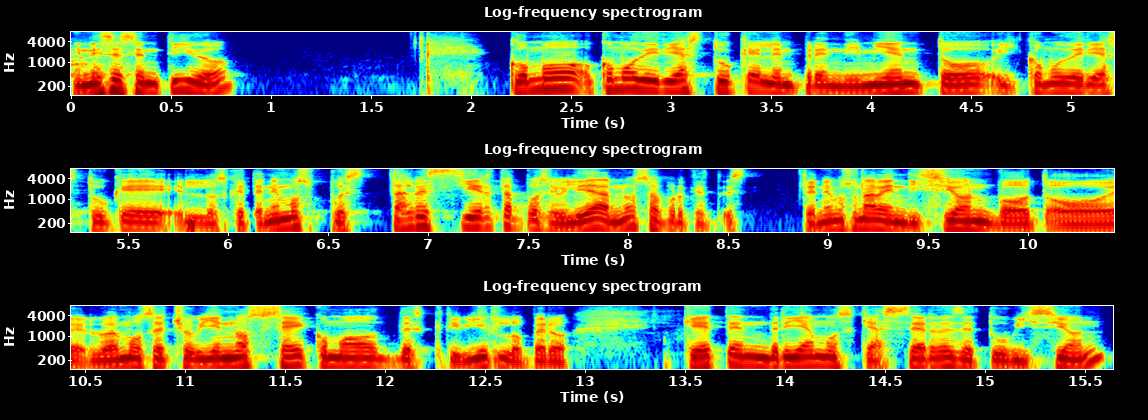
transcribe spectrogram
En ese sentido, ¿cómo, ¿cómo, dirías tú que el emprendimiento y cómo dirías tú que los que tenemos, pues tal vez cierta posibilidad, ¿no? O sea, porque tenemos una bendición bot, o lo hemos hecho bien, no sé cómo describirlo, pero ¿qué tendríamos que hacer desde tu visión?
